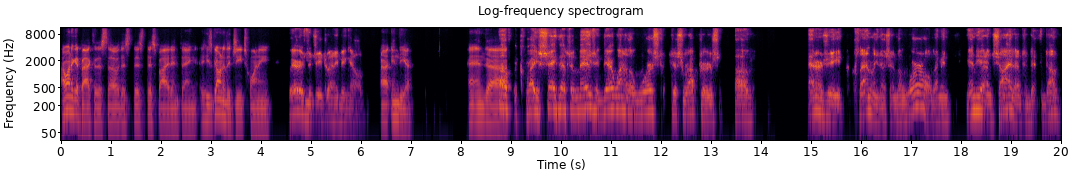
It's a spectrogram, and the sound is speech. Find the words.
I want to get back to this though. This this this Biden thing. He's going to the G20, Where is the G20 being held? uh, India, and uh, Oh, for Christ's sake, that's amazing. They're one of the worst disruptors of energy cleanliness in the world. I mean, India and China today don't,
